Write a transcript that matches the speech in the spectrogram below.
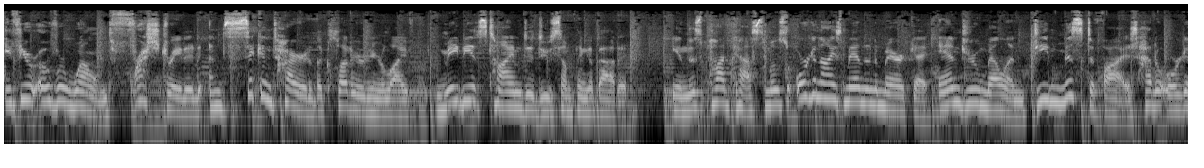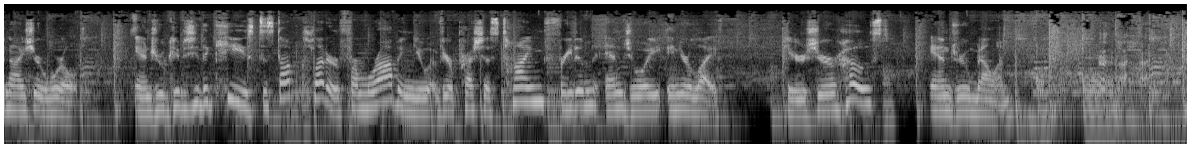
If you're overwhelmed, frustrated, and sick and tired of the clutter in your life, maybe it's time to do something about it. In this podcast, the most organized man in America, Andrew Mellen, demystifies how to organize your world. Andrew gives you the keys to stop clutter from robbing you of your precious time, freedom, and joy in your life. Here's your host, Andrew Mellen.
